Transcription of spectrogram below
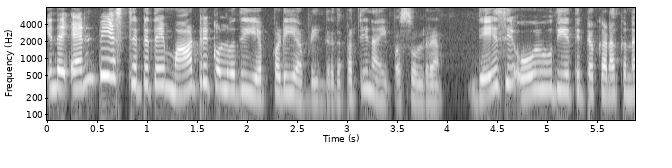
இந்த என்பிஎஸ் திட்டத்தை மாற்றிக்கொள்வது எப்படி அப்படின்றத பற்றி நான் இப்போ சொல்கிறேன் தேசிய ஓய்வூதிய திட்ட கணக்குன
